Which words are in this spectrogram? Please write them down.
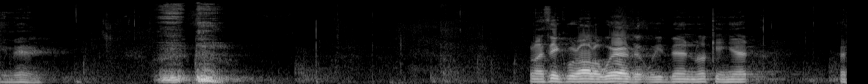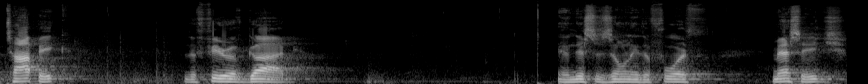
Amen. well, I think we're all aware that we've been looking at a topic, the fear of God. And this is only the fourth message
